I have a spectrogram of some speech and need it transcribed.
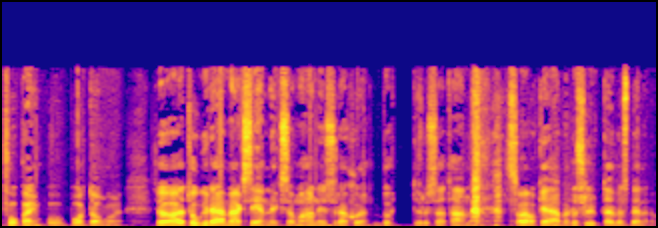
två poäng på, på åtta omgångar. Så jag tog ju det här med Axén liksom och han är sådär skönt butter så att han sa okej, ja, men då slutar vi väl spela då.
